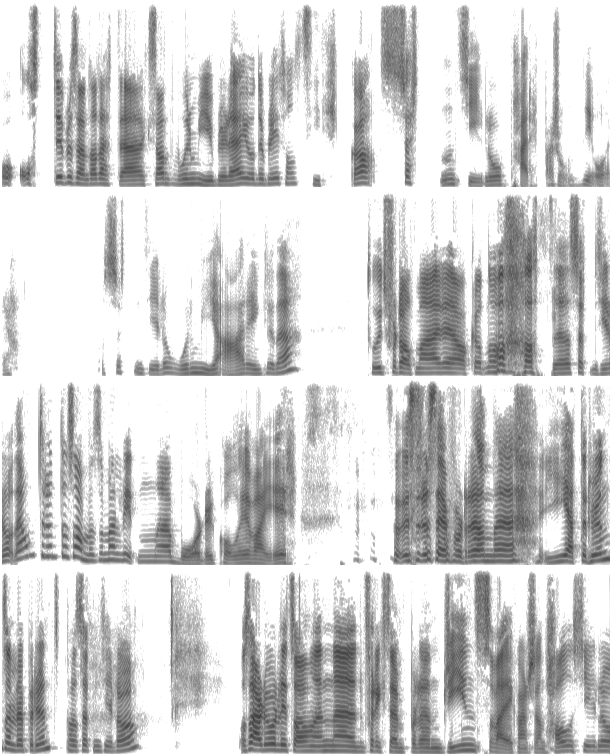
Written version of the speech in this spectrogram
Og 80% av dette, ikke sant, hvor mye blir det? Jo, det blir sånn ca. 17 kilo per person i året. Og 17 kilo, hvor mye er egentlig det? Tord fortalte meg akkurat nå at 17 kilo, det er omtrent det samme som en liten border collie veier. Så hvis dere ser for dere en uh, gjeterhund som løper rundt på 17 kilo Og så er det jo litt sånn en, uh, for eksempel en jeans veier kanskje en halv kilo,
